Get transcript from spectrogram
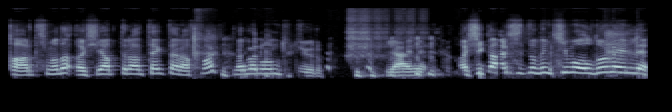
tartışmada aşı yaptıran tek taraf var ve ben onu tutuyorum. Yani aşı karşıtının kim olduğu belli.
